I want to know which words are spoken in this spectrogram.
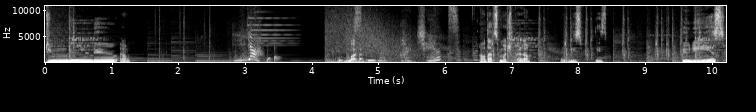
do, do, do. Oh, Yeah! what? Be our chance? Oh, that's much better. Like these these boonies.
